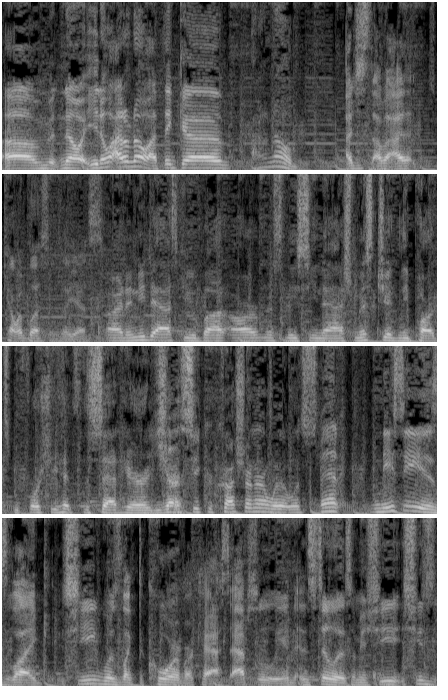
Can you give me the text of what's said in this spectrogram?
Um, no, you know, I don't know. I think, uh, I don't know. I just, I, I count my blessings, I guess. All right, I need to ask you about our Miss Niecy Nash, Miss Jiggly Parts, before she hits the set here. You Sure. got a secret crush on her? What- What's Man, Niecy is like she was like the core of our cast, absolutely, and, and still is. I mean, she she's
